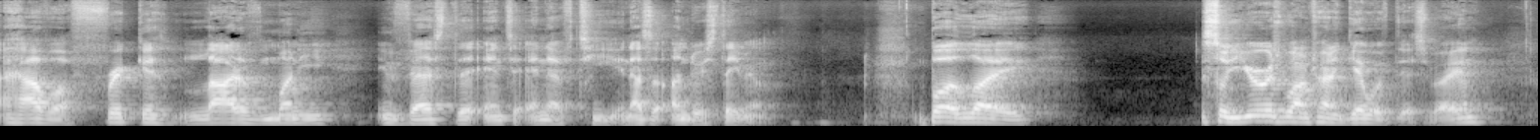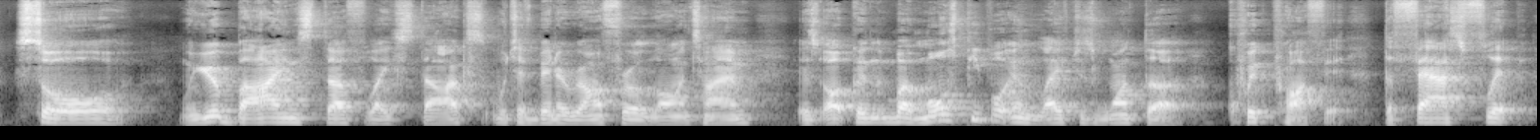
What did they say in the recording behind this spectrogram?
i have a freaking lot of money invested into NFT, and that's an understatement. But like, so here's what I'm trying to get with this, right? So when you're buying stuff like stocks, which have been around for a long time, is up. But most people in life just want the quick profit, the fast flip.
